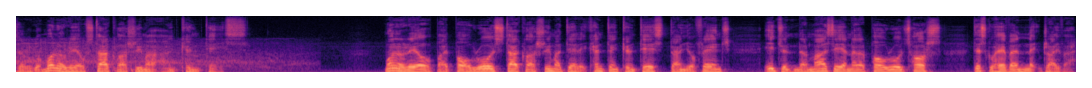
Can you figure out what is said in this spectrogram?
So we've got Monorail, Star Class Rima and Countess. Monorail by Paul Rose, Star Class Rima, Derek Hinton, Countess, Daniel French, Agent Nirmazi, another Paul Rhodes horse, Disco Heaven, Nick Driver.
